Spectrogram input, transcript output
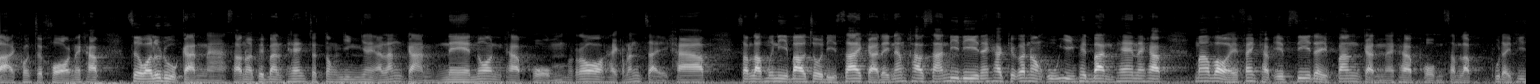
บาทของเจ้าของนะครับเสื้อว่าฤดูกาลหนาสาวน้อยเพชรบานแพงจะต้องยิ่งใหญ่อลังการแน่นอนครับ ผมรอให้กำลังใจครับสำหรับมือนี้บาวโจดีไซน์ก็ได้นำข่าวสารดีๆนะครับเกี่ยวกับน้องอูอิงเพชรบานแพงนะครับมาบอกให้แฟนคลับ FC ได้ฟังกันนะครับผมสำหรับผู้ใดที่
